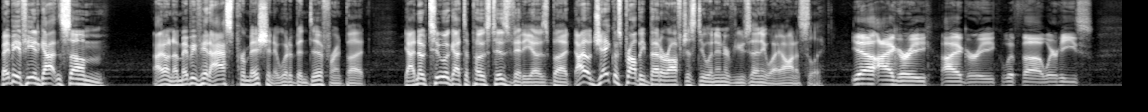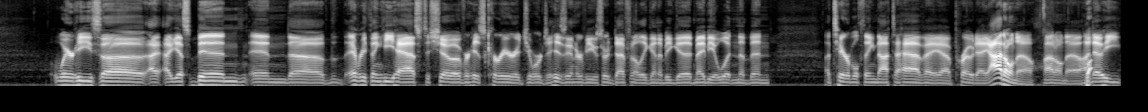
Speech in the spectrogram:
maybe if he had gotten some, I don't know, maybe if he had asked permission, it would have been different. But yeah, I know Tua got to post his videos, but I know Jake was probably better off just doing interviews anyway. Honestly. yeah, I agree. I agree with uh, where he's where he's uh, I, I guess been and uh, everything he has to show over his career at Georgia. His interviews are definitely going to be good. Maybe it wouldn't have been a terrible thing not to have a uh, pro day. I don't know. I don't know. I know he.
